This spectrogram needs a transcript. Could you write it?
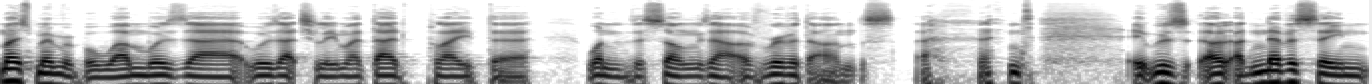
most memorable one was uh, was actually my dad played one of the songs out of Riverdance, and it was I'd never seen.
